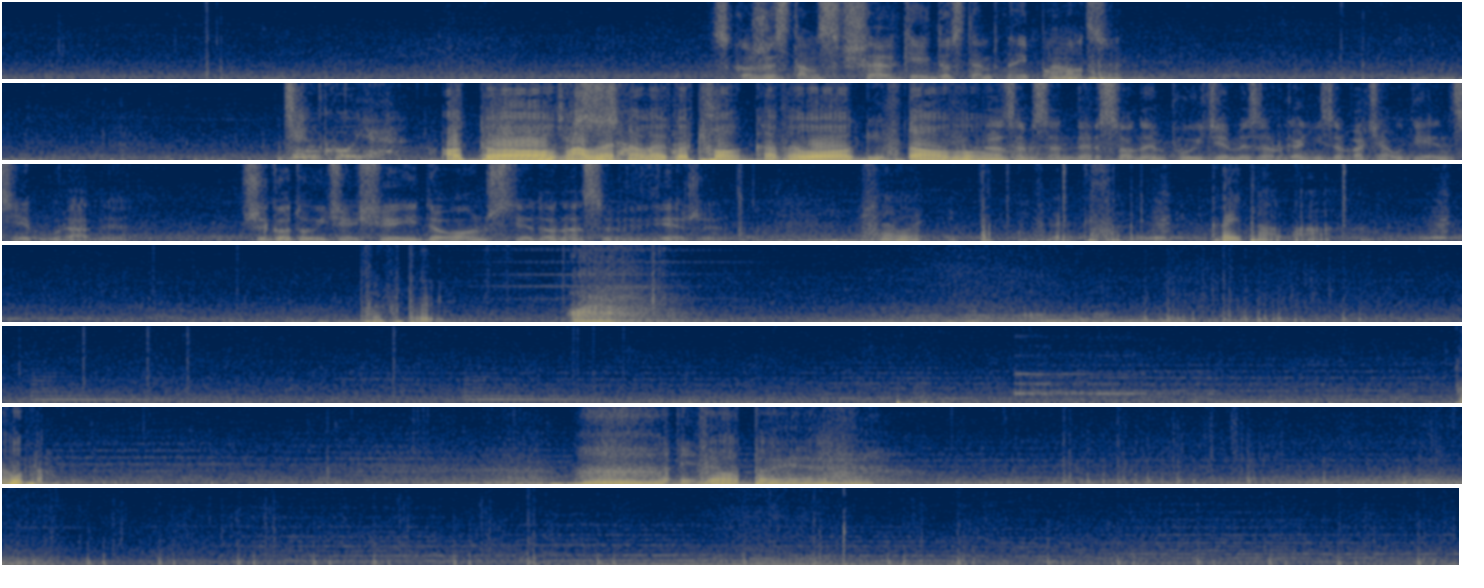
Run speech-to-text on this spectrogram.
Skorzystam z wszelkiej dostępnej pomocy. Dziękuję. Oto mamy nowego członka załogi, znowu. Razem z Andersonem pójdziemy zorganizować audiencję u Rady. Przygotujcie się i dołączcie do nas w wieży. Przemy i tak, Flexa i Kajtana. Traktuj. Ach. O. Dobra. Idziemy do jeży.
